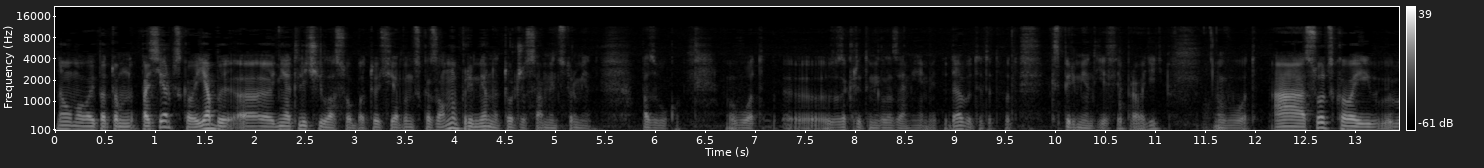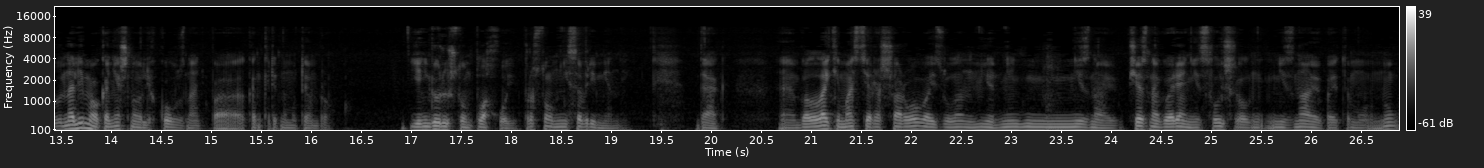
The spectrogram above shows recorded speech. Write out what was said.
Наумова, и потом по сербского, я бы э, не отличил особо. То есть, я бы сказал, ну, примерно тот же самый инструмент по звуку. Вот, э, с закрытыми глазами, я имею в виду, да, вот этот вот эксперимент, если проводить. Вот. А Соцкого и Налимова, конечно, легко узнать по конкретному тембру. Я не говорю, что он плохой, просто он несовременный. Так. Э, балалайки мастера Шарова из Улан. Нет, не, не знаю. Честно говоря, не слышал, не знаю, поэтому, ну,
